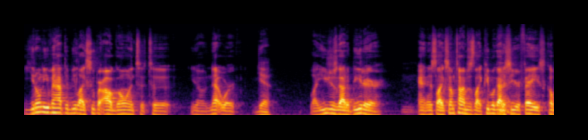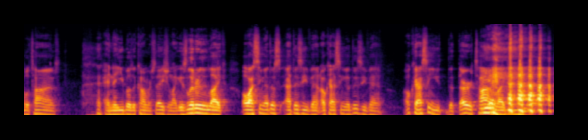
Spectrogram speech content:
you don't even have to be like super outgoing to to you know network. Yeah. Like you just got to be there, and it's like sometimes it's like people got to see your face a couple times, and then you build a conversation. Like it's literally like, oh, I seen you at this at this event. Okay, I seen you at this event. Okay, I seen you the third time. Like,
